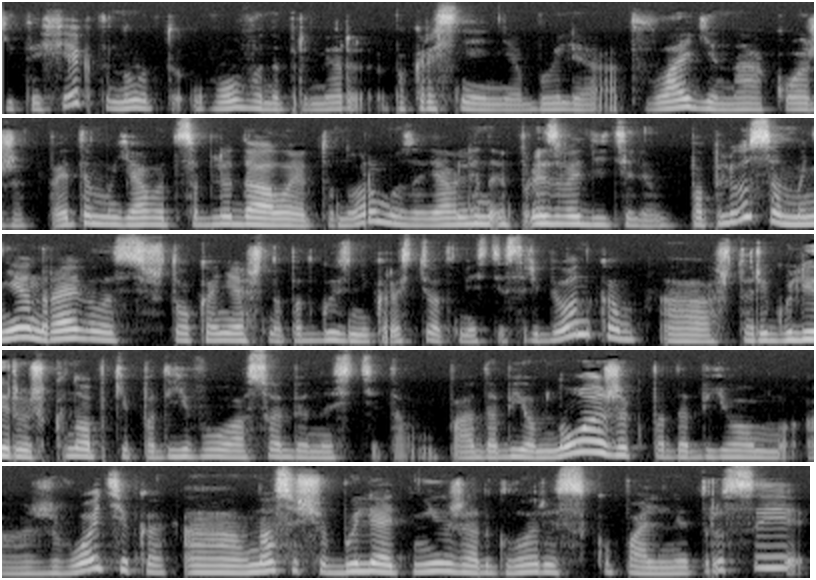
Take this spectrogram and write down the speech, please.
какие-то эффекты. Ну, вот у Вовы, например, покраснения были от влаги на коже. Поэтому я вот соблюдала эту норму, заявленную производителем. По плюсам мне нравилось, что, конечно, подгузник растет вместе с ребенком, а, что регулируешь кнопки под его особенности, там, под объем ножек, под объем а, животика. А у нас еще были от них же, от Глорис, купальные трусы.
